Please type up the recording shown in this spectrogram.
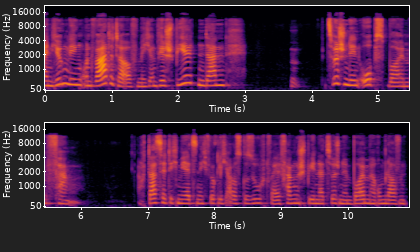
ein Jüngling und wartete auf mich und wir spielten dann zwischen den Obstbäumen fangen. Auch das hätte ich mir jetzt nicht wirklich ausgesucht, weil Fangenspielen da zwischen den Bäumen herumlaufen,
